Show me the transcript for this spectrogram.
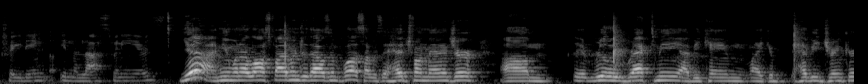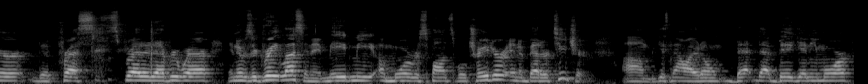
trading in the last 20 years? Yeah, I mean, when I lost 500,000 plus, I was a hedge fund manager. Um, it really wrecked me. I became like a heavy drinker. The press spread it everywhere. And it was a great lesson. It made me a more responsible trader and a better teacher. Um, because now I don't bet that big anymore.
